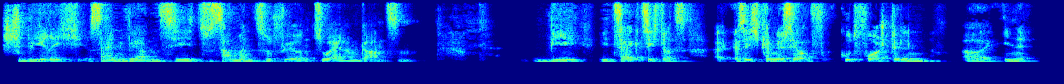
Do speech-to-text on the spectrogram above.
schwierig sein werden, sie zusammenzuführen zu einem Ganzen. Wie, wie zeigt sich das? Also ich kann mir sehr gut vorstellen, äh, in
